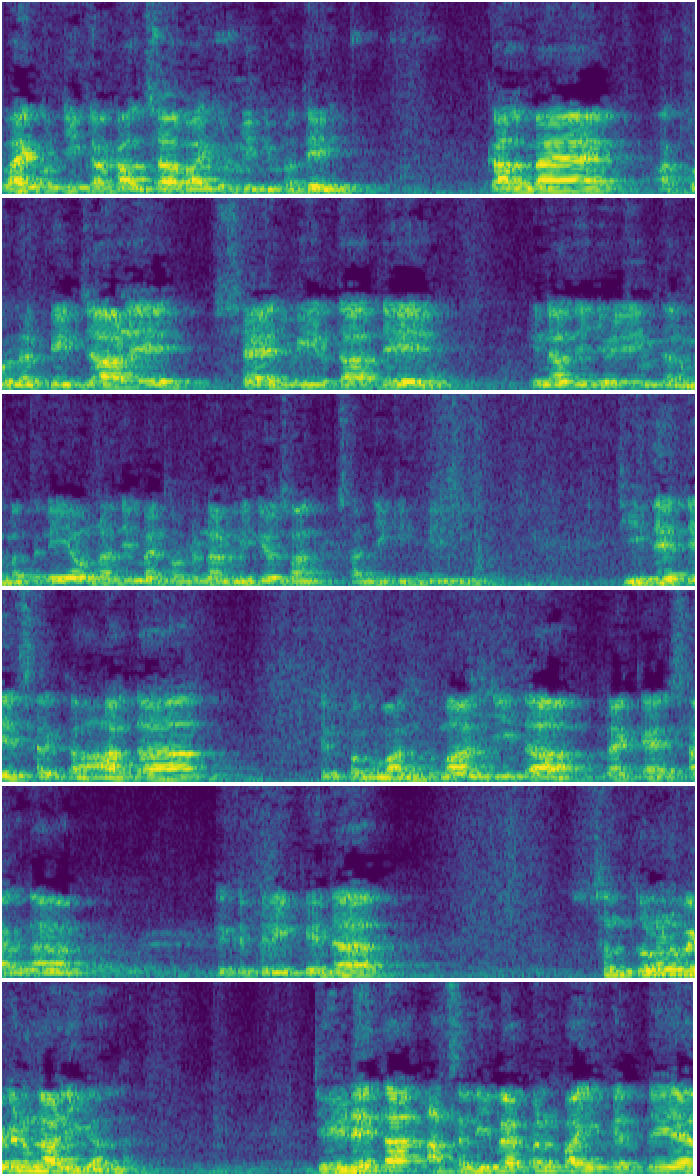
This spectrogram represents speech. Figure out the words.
ਵਾਹਿਗੁਰੂ ਜੀ ਕਾ ਖਾਲਸਾ, ਵਾਹਿਗੁਰੂ ਜੀ ਕੀ ਫਤਿਹ। ਕੱਲ ਮੈਂ ਅਕੁਲਰ ਪੀਜ਼ਾ ਵਾਲੇ ਸਹਿਜ ਵੀਰ ਦਾ ਤੇ ਇਹਨਾਂ ਦੀ ਜਿਹੜੀ ਧਰਮ ਪਤਨੀ ਆ, ਉਹਨਾਂ ਦੀ ਮੈਂ ਤੁਹਾਡੇ ਨਾਲ ਵੀਡੀਓ ਸਾਂਝੀ ਕੀਤੀ ਸੀ। ਜਿਹਦੇ ਤੇ ਸਰਕਾਰ ਦਾ ਤੇ ਭਗਵੰਤ ਮਾਨ ਜੀ ਦਾ ਮੈਂ ਕਹਿ ਸਕਦਾ ਇੱਕ ਤਰੀਕੇ ਦਾ ਸੰਤੁਲਨ ਵਿਗੜਨ ਵਾਲੀ ਗੱਲ ਹੈ। ਜਿਹੜੇ ਤਾਂ ਅਸਲੀ ਵੈਪਨ ਪਾਈ ਫਿਰਦੇ ਆ,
